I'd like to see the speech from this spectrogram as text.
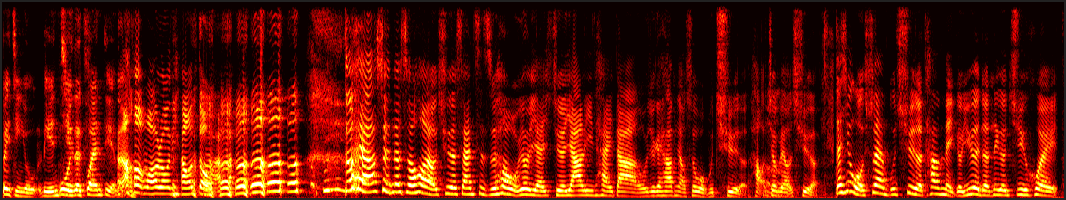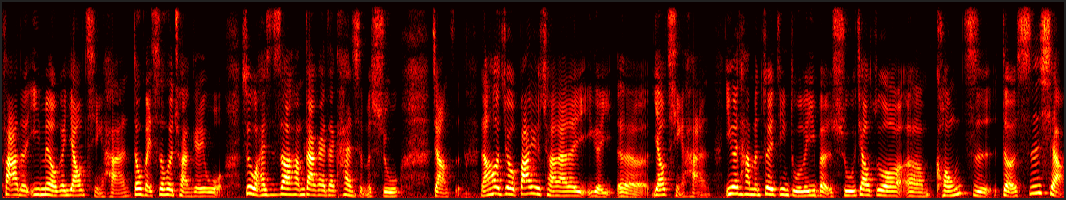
背景有连接的观点然后王蓉，你好懂啊！对啊，所以那时候后来我去了三次之后，我又也觉得压力太大了，我就跟他们讲说我不去了，好就没有去了。但是我虽然不去了，他们每个月的那个聚会发的 email 跟邀请函都每次都会传给我，所以我还是知道他们大概在看什么书这样子。然后就八月传来了一个呃邀请函，因为他们最近读了一本书，叫做呃孔子的思想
